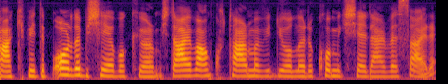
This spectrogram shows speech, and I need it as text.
takip edip orada bir şeye bakıyorum. İşte hayvan kurtarma videoları, komik şeyler vesaire.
